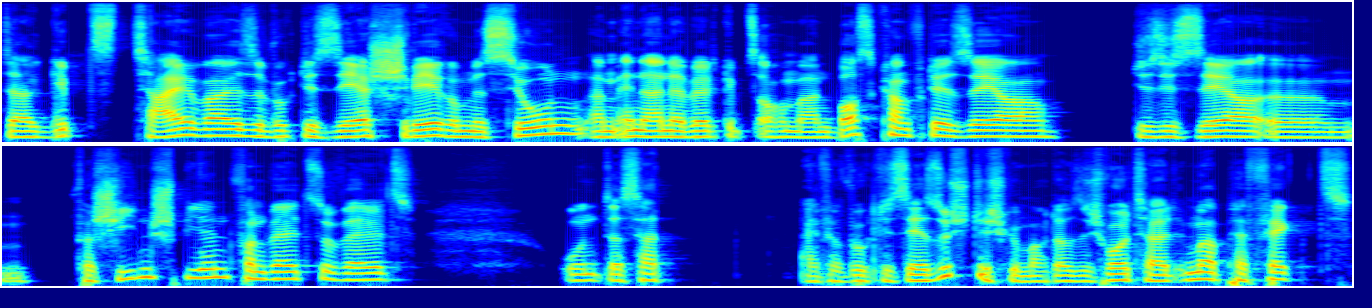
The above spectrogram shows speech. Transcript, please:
da gibt es teilweise wirklich sehr schwere Missionen. Am Ende einer Welt gibt es auch immer einen Bosskampf, der sehr, die sich sehr ähm, verschieden spielen von Welt zu Welt. Und das hat einfach wirklich sehr süchtig gemacht. Also ich wollte halt immer perfekt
